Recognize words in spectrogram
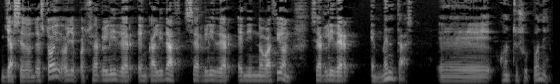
Ya sé dónde estoy. Oye, pues ser líder en calidad, ser líder en innovación, ser líder en ventas. Eh, ¿Cuánto supone?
